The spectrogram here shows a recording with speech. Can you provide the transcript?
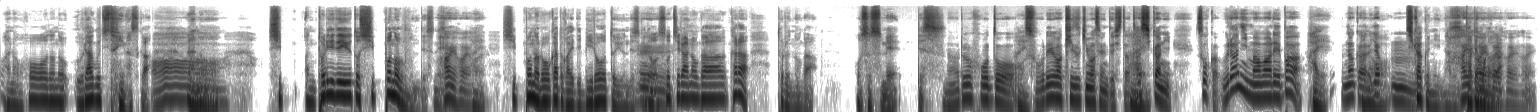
あの、報道の裏口といいますか、あのしあの鳥で言うと尻尾の部分ですね。はいはいはい。尻尾の廊下と書いて尾廊と言うんですけど、ええそちらの側から撮るのがおすすめです。なるほど、はいそれは気づきませんでした。はい確かに、そうか、裏に回れば、はい。なんか、やうん近くになるはい建物が。はいはいはいはい。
